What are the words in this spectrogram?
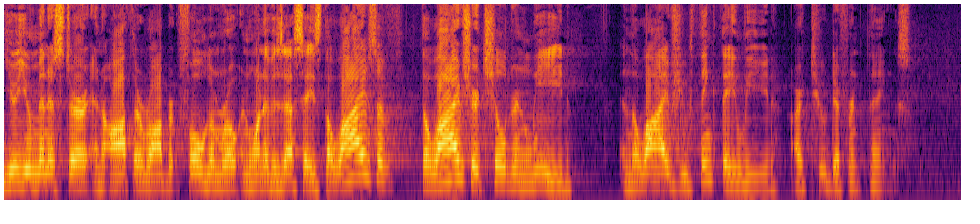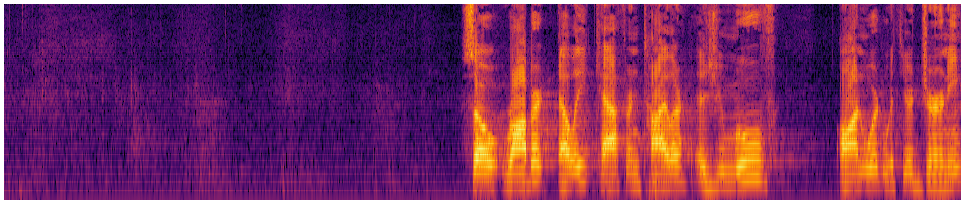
UU minister and author Robert Fulghum wrote in one of his essays The lives, of, the lives your children lead and the lives you think they lead are two different things. So, Robert, Ellie, Catherine, Tyler, as you move onward with your journey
